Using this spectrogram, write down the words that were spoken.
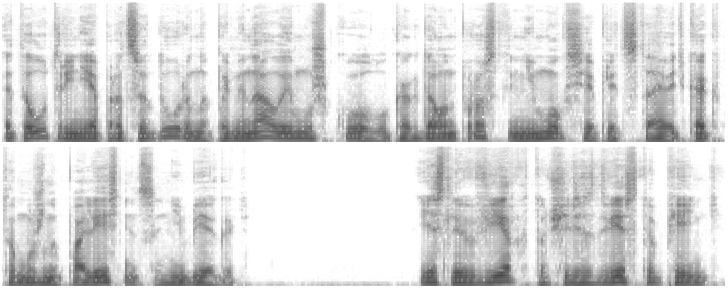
Эта утренняя процедура напоминала ему школу, когда он просто не мог себе представить, как это можно по лестнице не бегать. Если вверх, то через две ступеньки,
